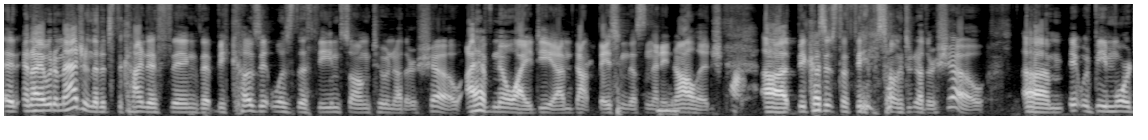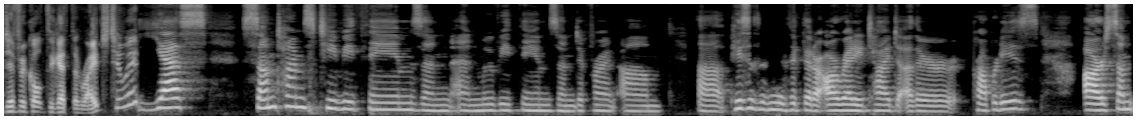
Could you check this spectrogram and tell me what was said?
and, and I would imagine that it's the kind of thing that because it was the theme song to another show, I have no idea. I'm not basing this on any knowledge, uh, because it's the theme song to another show. Um, it would be more difficult to get the rights to it. yes sometimes tv themes and and movie themes and different um, uh, pieces of music that are already tied to other properties are sometimes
